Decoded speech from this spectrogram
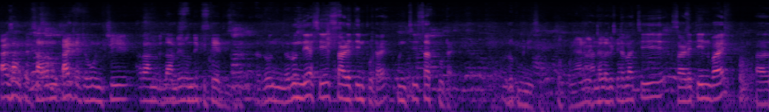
काय सांगता साधारण काय त्याची उंची राम लांबी रुंदी किती आहे त्याची रुंद रुंदी अशी साडेतीन फूट आहे उंची सात फूट आहे रुक्मिणीची. रुक्मिणी आणि आणि विठ्ठलाची? विठ्ठलाची साडेतीन बाय अ,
